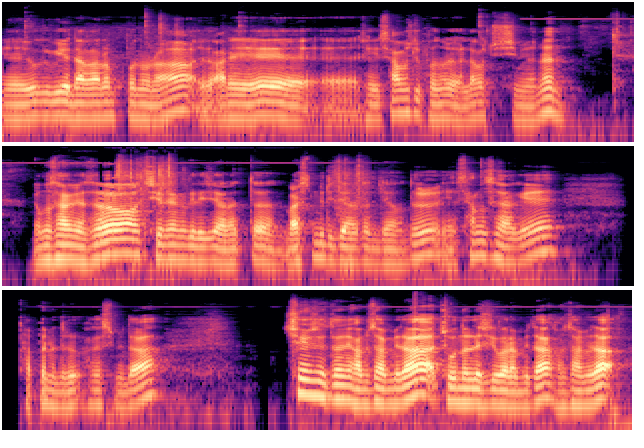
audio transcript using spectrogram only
예, 여기 위에 나가는 번호나 아래에 에, 저희 사무실 번호로 연락을 주시면은 영상에서 진행드리지 않았던 말씀드리지 않았던 내용들 예, 상세하게 답변해 드리도록 하겠습니다. 시청해주셔서 대단히 감사합니다. 좋은 날 되시기 바랍니다. 감사합니다.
